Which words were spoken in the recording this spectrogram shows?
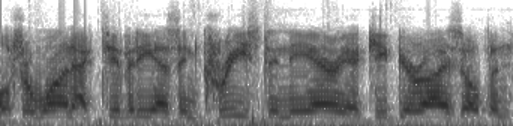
Ultra One, activity has increased in the area. Keep your eyes open.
